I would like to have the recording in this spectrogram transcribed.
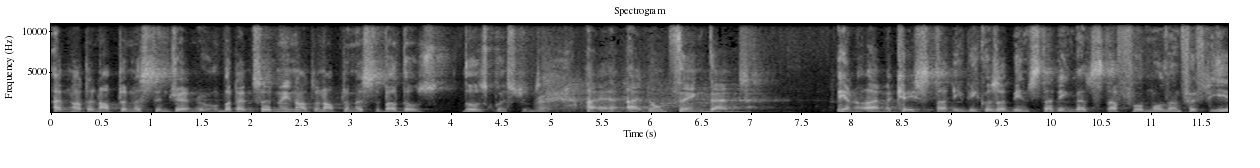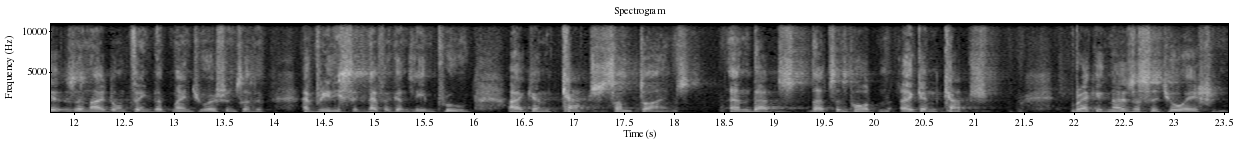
I'm not an optimist in general, but I'm certainly not an optimist about those those questions. Right. I, I don't think that you know, I'm a case study because I've been studying that stuff for more than 50 years, and I don't think that my intuitions have, have really significantly improved. I can catch sometimes, and that's, that's important. I can catch, recognize a situation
